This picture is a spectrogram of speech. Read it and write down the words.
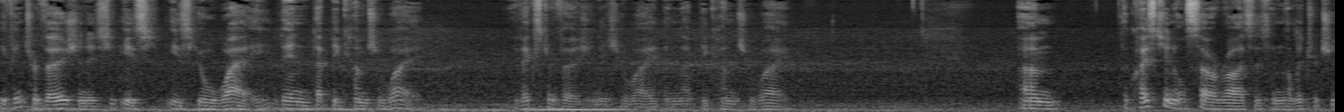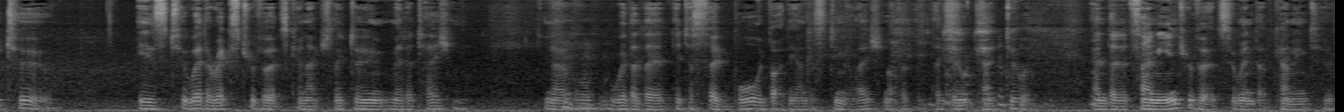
if introversion is, is, is your way, then that becomes your way. If extroversion is your way, then that becomes your way. Um, the question also arises in the literature too, is to whether extroverts can actually do meditation. You know, or whether they're, they're just so bored by the understimulation of it that they do, can't do it. And that it's only introverts who end up coming to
